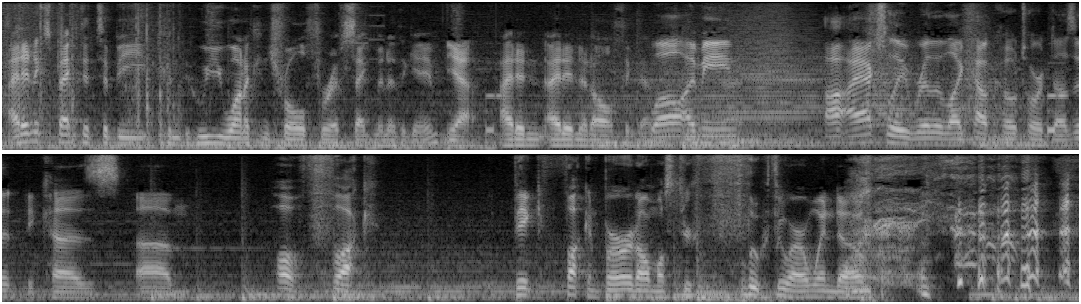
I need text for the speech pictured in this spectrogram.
I didn't expect it to be con- who you want to control for a segment of the game. Yeah. I didn't. I didn't at all think that. Well, I mean, I I actually really like how KOTOR does it because, um, oh fuck, big fucking bird almost threw, flew through our window.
